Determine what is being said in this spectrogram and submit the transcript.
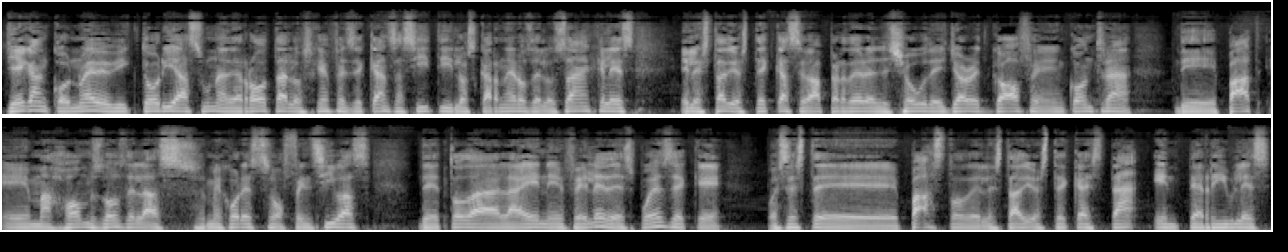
llegan con nueve victorias, una derrota, los jefes de Kansas City, los carneros de Los Ángeles. El Estadio Azteca se va a perder el show de Jared Goff en contra de Pat eh, Mahomes, dos de las mejores ofensivas de toda la NFL después de que pues este pasto del Estadio Azteca está en terribles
